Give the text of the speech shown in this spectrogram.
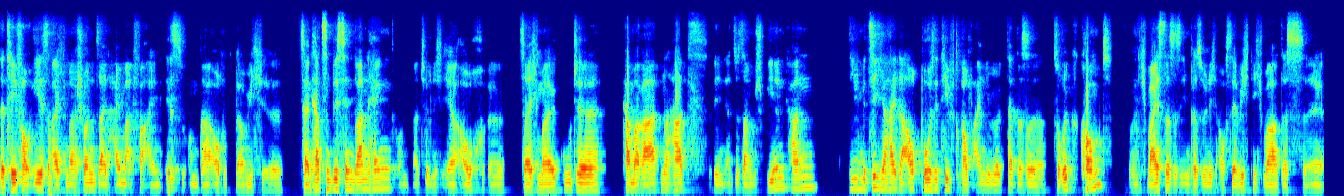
der TVE, sage ich mal, schon sein Heimatverein ist und da auch, glaube ich, äh, sein Herz ein bisschen dranhängt und natürlich er auch, äh, sage ich mal, gute Kameraden hat, denen er zusammen spielen kann, die mit Sicherheit da auch positiv darauf eingewirkt hat, dass er zurückkommt. Und ich weiß, dass es ihm persönlich auch sehr wichtig war, dass äh,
